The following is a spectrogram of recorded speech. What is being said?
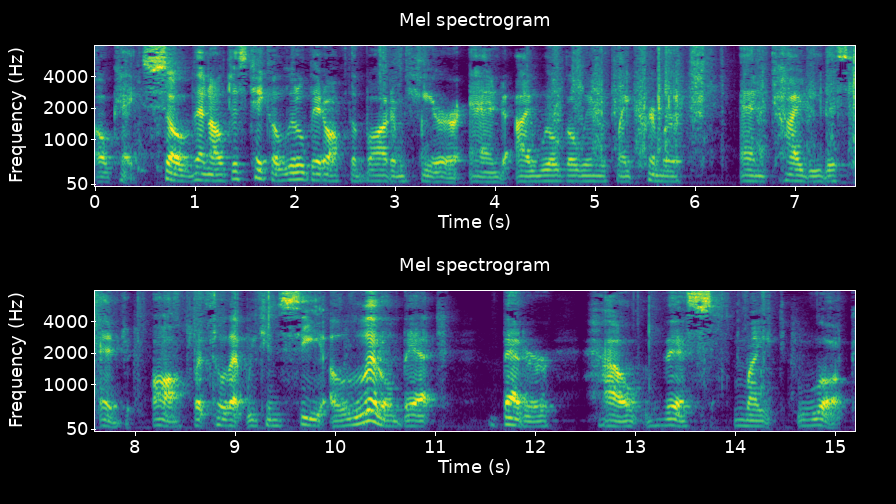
Okay, so then I'll just take a little bit off the bottom here and I will go in with my trimmer and tidy this edge off, but so that we can see a little bit better how this might look.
